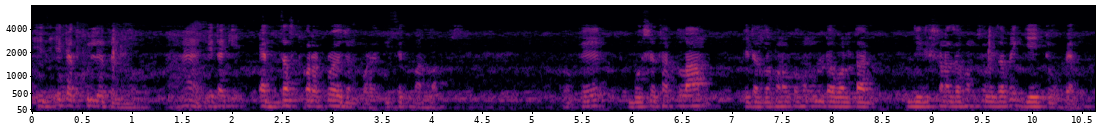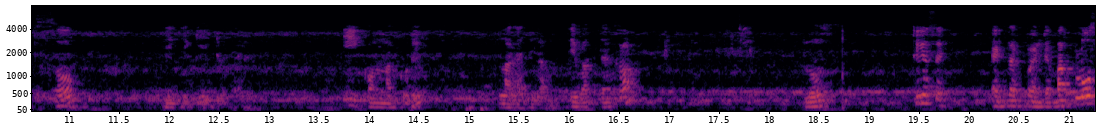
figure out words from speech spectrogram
এই যে এটা খুলে ফেলব। হ্যাঁ এটা কি অ্যাডজাস্ট করার প্রয়োজন পড়ে রিসেট মারলাম। ওকে বসে থাকলাম। এটা যখন তখন উল্টা পাল্টা ডিরেকশনে যখন চলে যাবে গেট ওপেন সো এই যে গেট ওপেন এই কর্নার করে লাগাই দিলাম। এবার দেখো ক্লোজ ঠিক আছে? এক্সাক্ট পয়েন্টে বা ক্লোজ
